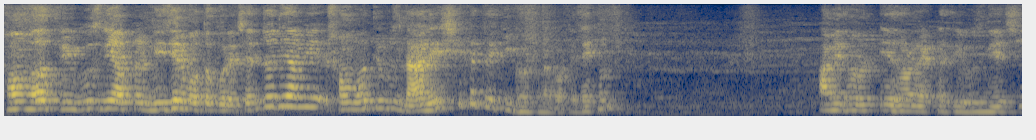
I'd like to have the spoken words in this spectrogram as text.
সমবাহু ত্রিভুজ নিয়ে আপনার নিজের মতো করেছেন। যদি আমি সমবাহু ত্রিভুজ না নিই, সেক্ষেত্রে কি ঘটনা ঘটে? দেখুন, আমি ধরুন এ ধরনের একটা ত্রিভুজ নিয়েছি।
